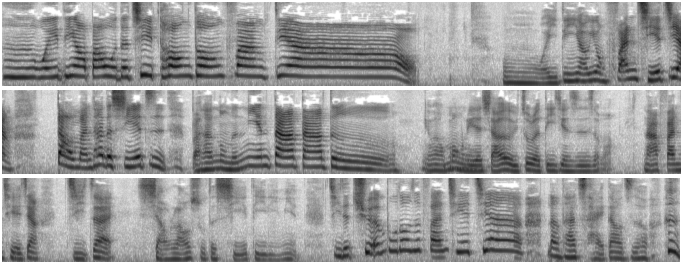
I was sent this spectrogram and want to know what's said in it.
嗯，我一定要把我的气通通放掉。嗯，我一定要用番茄酱倒满他的鞋子，把它弄得黏哒哒的。有没有？梦里的小鳄鱼做的第一件事是什么？拿番茄酱挤在小老鼠的鞋底里面，挤的全部都是番茄酱，让它踩到之后，哼。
